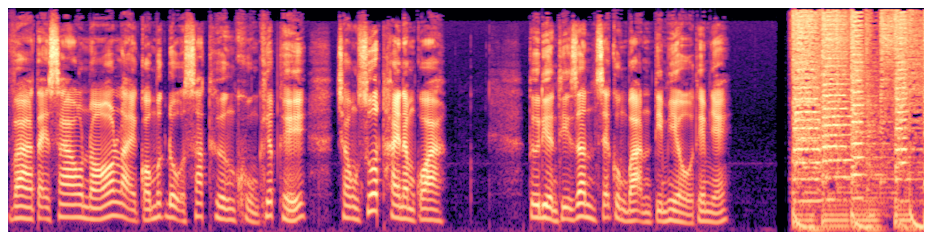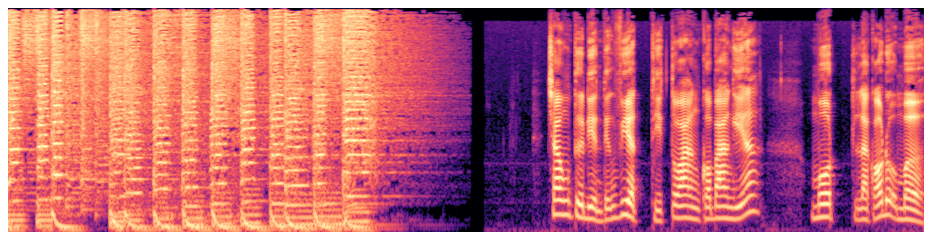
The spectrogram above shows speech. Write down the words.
và tại sao nó lại có mức độ sát thương khủng khiếp thế trong suốt 2 năm qua? Từ điển thị dân sẽ cùng bạn tìm hiểu thêm nhé. Trong từ điển tiếng Việt thì toang có ba nghĩa. Một là có độ mở,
